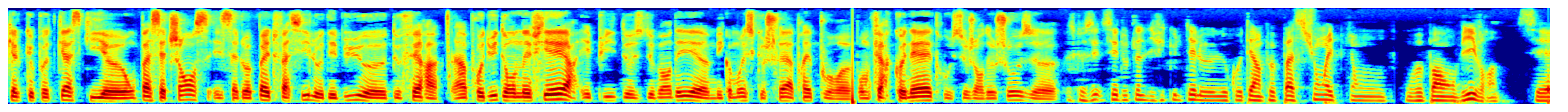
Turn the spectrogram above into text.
quelques podcasts qui euh, ont pas cette chance et ça doit pas être facile au début euh, de faire un, produit dont on est fier et puis de se demander euh, mais comment est-ce que je fais après pour euh, pour me faire connaître ou ce genre de choses. Parce que c'est toute la difficulté, le, le côté un peu passion et puis on on veut pas en vivre. C'est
